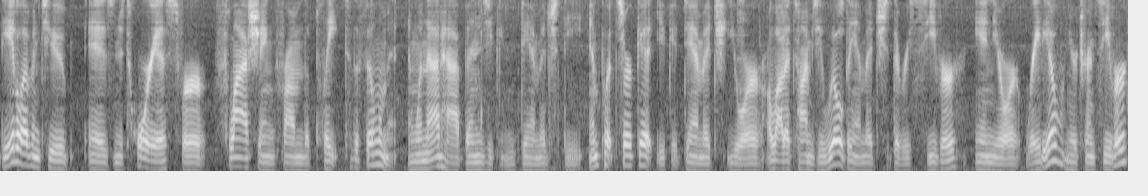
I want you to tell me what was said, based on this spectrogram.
The 811 tube is notorious for flashing from the plate to the filament. And when that happens you can damage the input circuit. You could damage your a lot of times you will damage the receiver in your radio in your transceiver.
